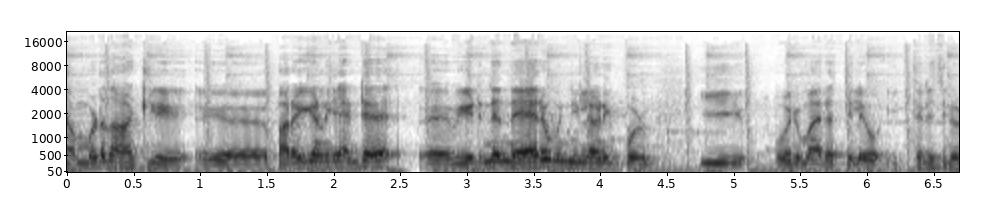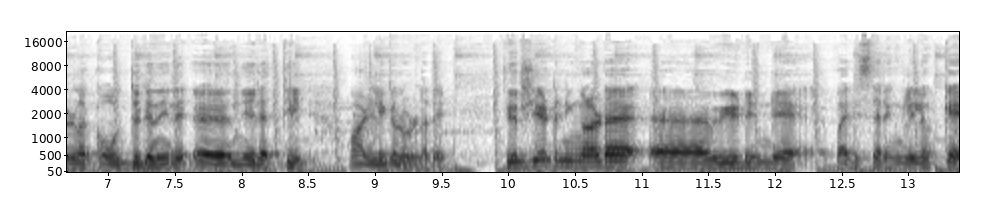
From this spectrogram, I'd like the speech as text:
നമ്മുടെ നാട്ടിൽ പറയുകയാണെങ്കിൽ എന്റെ വീടിന്റെ നേരെ മുന്നിലാണ് ഇപ്പോൾ ഈ ഒരു മരത്തിൽ ഇത്തരത്തിലുള്ള കൗതുക നിര നിരത്തിൽ വള്ളികളുള്ളത്. തീർച്ചയായിട്ടും നിങ്ങളുടെ വീടിന്റെ പരിസരങ്ങളിലൊക്കെ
